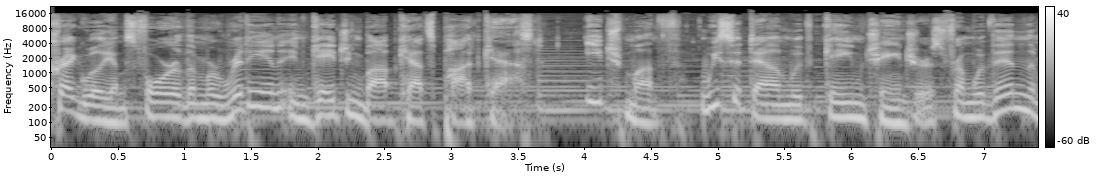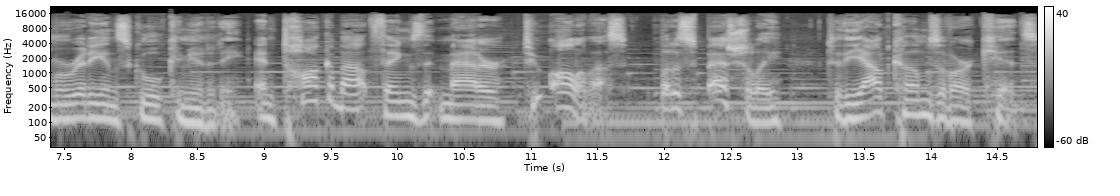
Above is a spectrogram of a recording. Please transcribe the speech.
Craig Williams for the Meridian Engaging Bobcats podcast. Each month, we sit down with game changers from within the Meridian school community and talk about things that matter to all of us, but especially to the outcomes of our kids.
